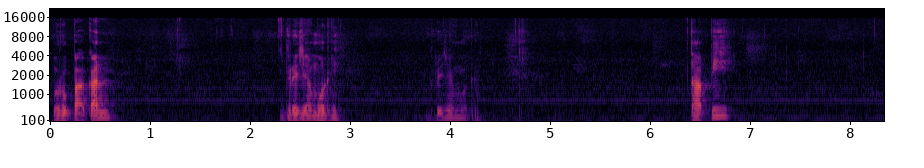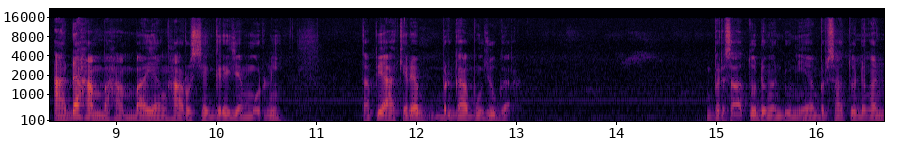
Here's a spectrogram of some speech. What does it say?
merupakan gereja murni. Gereja murni. Tapi ada hamba-hamba yang harusnya gereja murni tapi akhirnya bergabung juga. Bersatu dengan dunia, bersatu dengan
